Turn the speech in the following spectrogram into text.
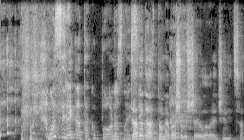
On si rekao tako ponosno i Da, da, da, to me baš oduševila ova rečenica.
